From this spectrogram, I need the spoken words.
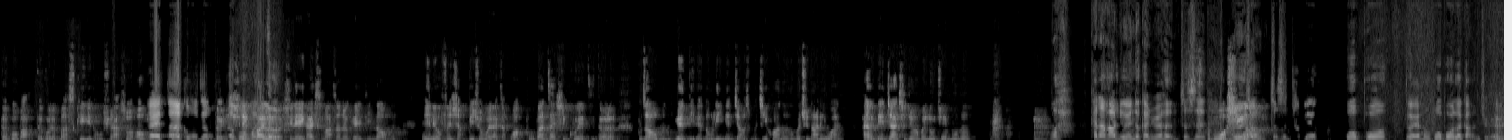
德国吧，德国的 Muskiki 同学他说，哦，对，德国这种对，新年快乐！新年一开始马上就可以听到我们 A 六分享币圈未来展望，补班再辛苦也值得了。不知道我们月底的农历年假有什么计划呢？会不会去哪里玩？还有年假期间会不会录节目呢？哇，看到他留言都感觉很就是很窝有一种就是特别活泼，对，很活泼的感觉，对，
